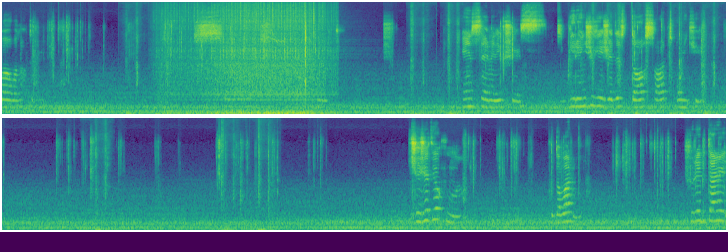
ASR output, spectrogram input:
Hava havaladı. En sevmediğim şey birinci gecede daha saat 12. Çocuk yok mu? Burada var mı? Şuraya bir tane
